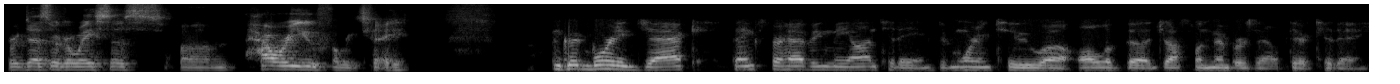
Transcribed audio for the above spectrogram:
for Desert Oasis. Um, how are you, Felice? Good morning, Jack. Thanks for having me on today. And good morning to uh, all of the Joslyn members out there today.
